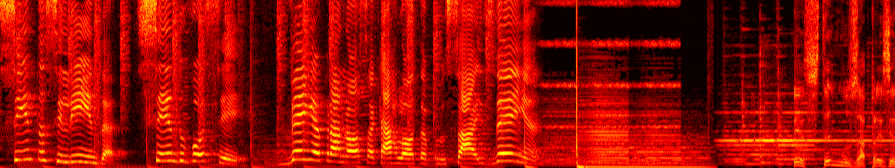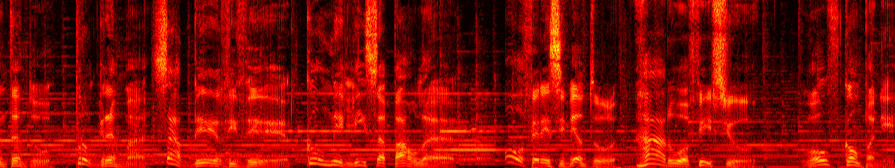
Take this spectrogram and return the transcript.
Sinta-se linda sendo você. Venha para nossa Carlota Plus Size, venha! Estamos apresentando Programa Saber Viver com Melissa Paula. Oferecimento Raro Ofício. Wolf Company.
